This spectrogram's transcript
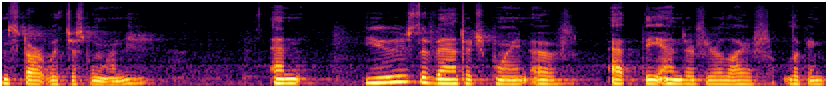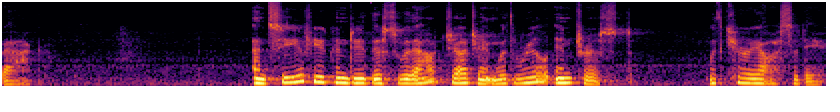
And start with just one. And use the vantage point of at the end of your life looking back. And see if you can do this without judging, with real interest, with curiosity.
